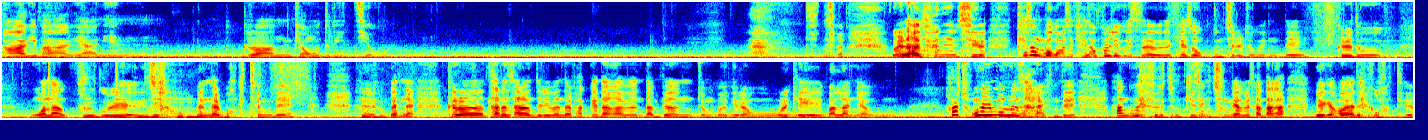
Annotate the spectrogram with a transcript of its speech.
방학이 방학이 아닌 그런 경우들이 있지요. 진짜 우리 남편님 지금 계속 먹으면서 계속 흘리고 있어요. 그래서 계속 눈치를 주고 있는데 그래도 워낙 불굴의 의지로 맨날 먹기 때문에 맨날 그런 다른 사람들이 맨날 밖에 나가면 남편 좀 먹이라고 왜 이렇게 말랐냐고 하루 종일 먹는 사람인데 한국에서 좀 기생충약을 사다가 먹여봐야 될 것 같아요.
